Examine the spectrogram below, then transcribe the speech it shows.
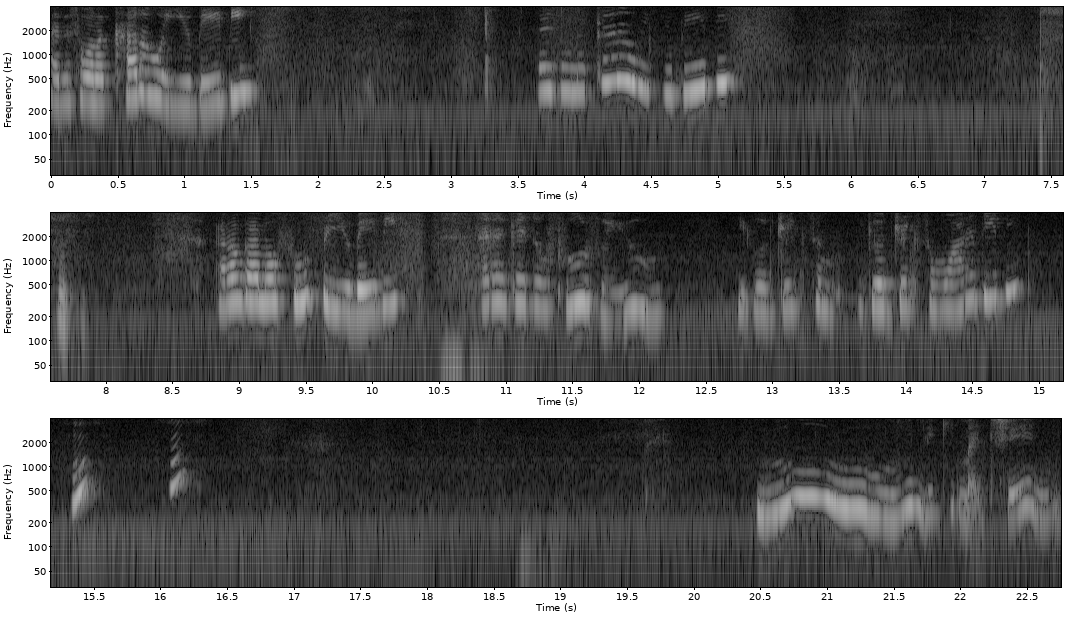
I just want to cuddle with you, baby. I want to cuddle with you, baby. I don't got no food for you, baby. I don't got no food for you. You go drink some. You go drink some water, baby. Hmm? Hmm? Ooh, look at my chin.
